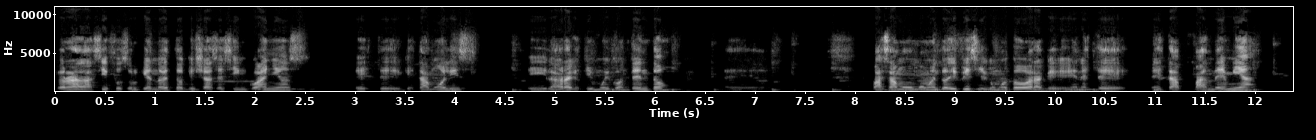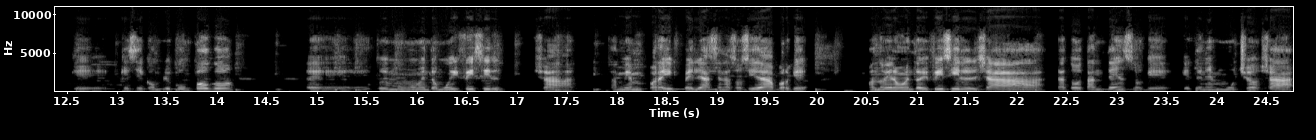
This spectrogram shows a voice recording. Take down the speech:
Pero nada, así fue surgiendo esto, que ya hace cinco años este, que está Molis, y la verdad que estoy muy contento. Eh, pasamos un momento difícil, como todo ahora que en, este, esta pandemia, que, se complicó un poco. Eh, tuvimos un momento muy difícil, ya también por ahí peleas en la sociedad, porque cuando viene un momento difícil ya está todo tan tenso que, que tenés mucho ya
